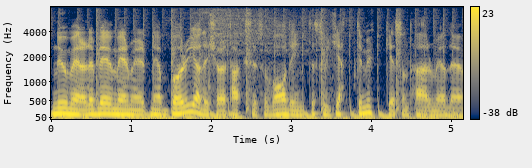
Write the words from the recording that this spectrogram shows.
numera, det blev mer och mer, när jag började köra taxi så var det inte så jättemycket sånt här med eh,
